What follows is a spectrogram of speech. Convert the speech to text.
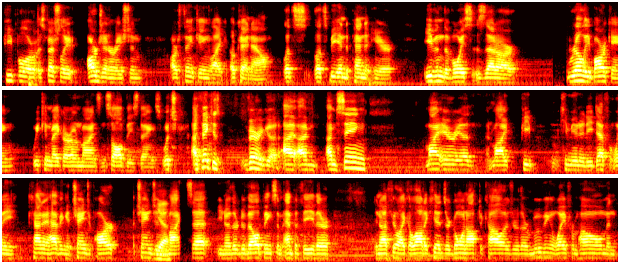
people are especially our generation are thinking like okay now let's let's be independent here even the voices that are really barking we can make our own minds and solve these things which i think is very good I, i'm i'm seeing my area and my people community definitely kind of having a change of heart, a change in yeah. mindset. You know, they're developing some empathy. They're, you know, I feel like a lot of kids are going off to college or they're moving away from home and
